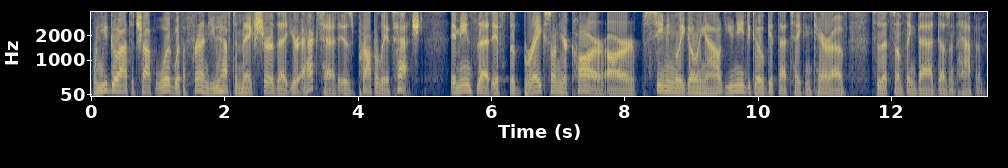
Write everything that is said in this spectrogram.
when you go out to chop wood with a friend, you have to make sure that your axe head is properly attached. It means that if the brakes on your car are seemingly going out, you need to go get that taken care of so that something bad doesn't happen.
